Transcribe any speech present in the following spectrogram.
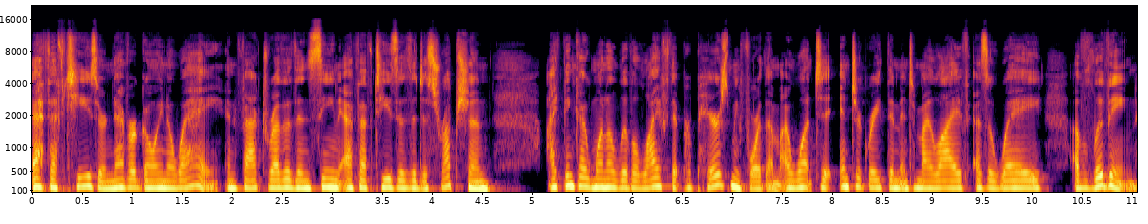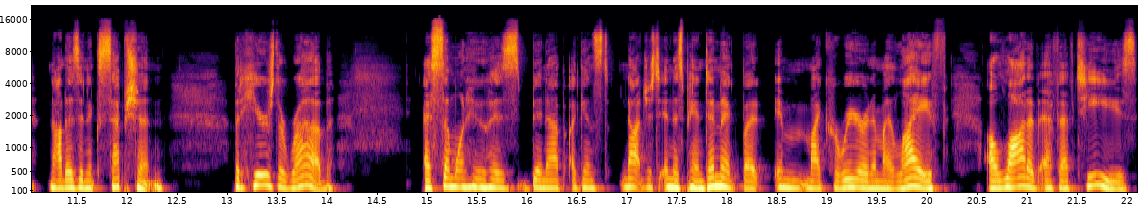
FFTs are never going away. In fact, rather than seeing FFTs as a disruption, I think I want to live a life that prepares me for them. I want to integrate them into my life as a way of living, not as an exception. But here's the rub. As someone who has been up against, not just in this pandemic, but in my career and in my life, a lot of FFTs,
